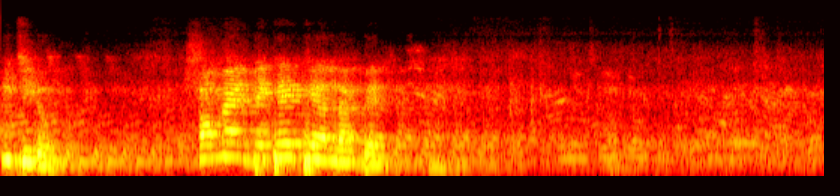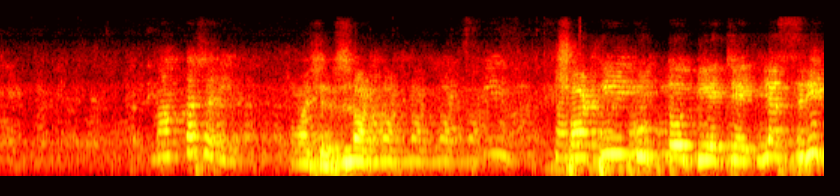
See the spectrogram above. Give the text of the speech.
কি ছিল? সময় দেখে খেয়াল রাখবেন। মক্কা শরীফ সময় শেষ। নট সঠিক উত্তর দিয়েছে ইয়াসরিফ।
